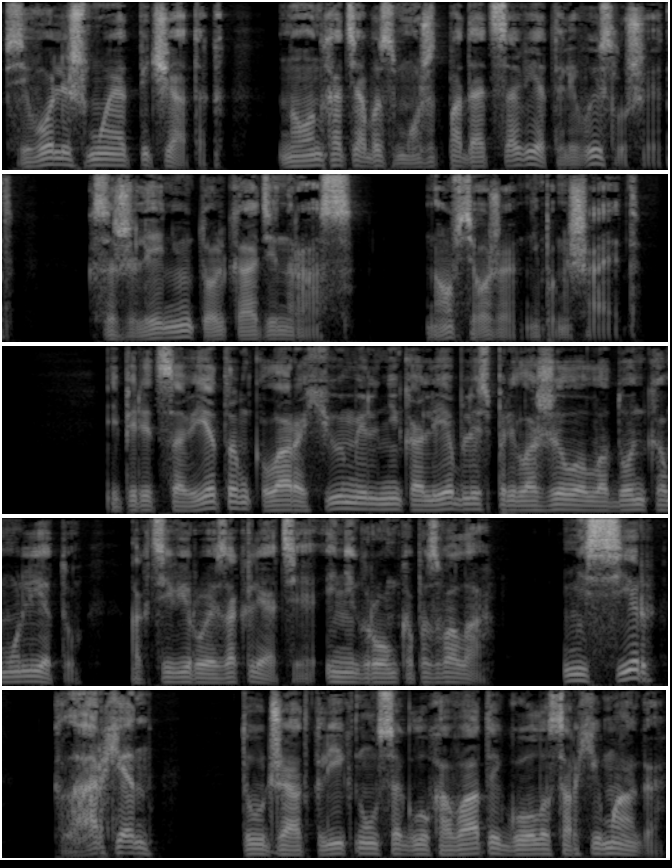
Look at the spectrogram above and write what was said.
Всего лишь мой отпечаток, но он хотя бы сможет подать совет или выслушает. К сожалению, только один раз» но все же не помешает. И перед советом Клара Хюмель, не колеблясь, приложила ладонь к амулету, активируя заклятие, и негромко позвала. «Мессир Клархен!» Тут же откликнулся глуховатый голос архимага,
